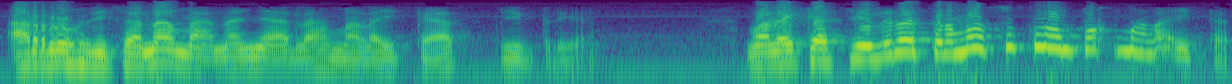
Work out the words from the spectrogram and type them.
Arruh di sana maknanya adalah malaikat Jibril. Malaikat Jibril termasuk kelompok malaikat.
